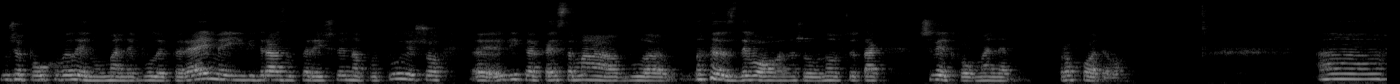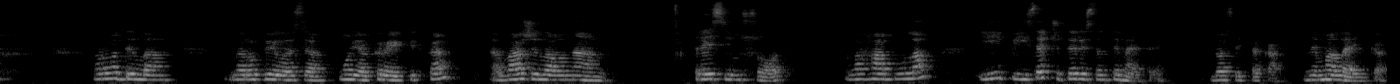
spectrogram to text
вже по хвилину у мене були перейми і відразу перейшли на потуги, що е, лікарка і сама була здивована, що воно все так швидко у мене проходило. А, родила, народилася моя крихітка, важила вона 3700 вага була і 54 сантиметри. Досить така, немаленька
